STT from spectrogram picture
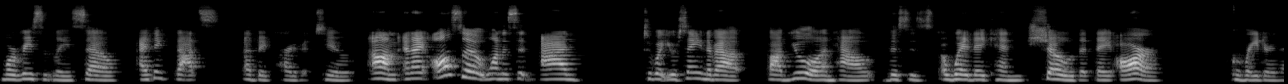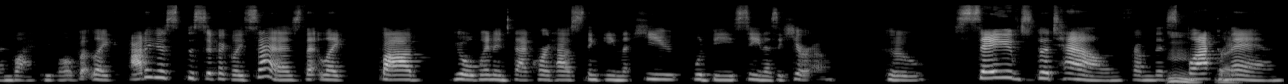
more recently. So I think that's a big part of it too. Um, and I also want to add to what you were saying about Bob Ewell and how this is a way they can show that they are greater than black people. But like Atticus specifically says that like Bob Ewell went into that courthouse thinking that he would be seen as a hero who saved the town from this Mm, black right. man.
